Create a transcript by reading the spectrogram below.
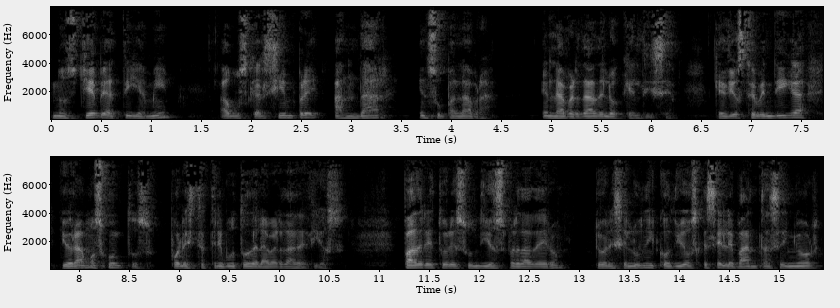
nos lleve a ti y a mí a buscar siempre andar en su palabra, en la verdad de lo que Él dice. Que Dios te bendiga y oramos juntos por este atributo de la verdad de Dios. Padre, tú eres un Dios verdadero, tú eres el único Dios que se levanta, Señor,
